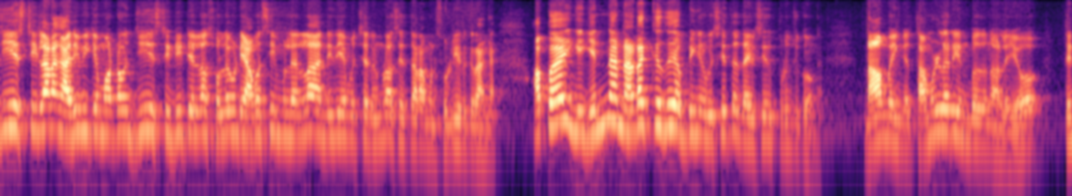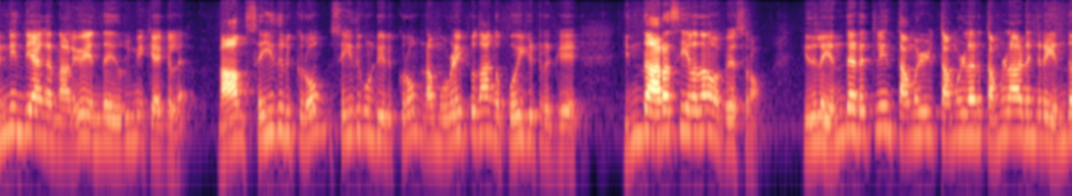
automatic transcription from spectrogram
ஜிஎஸ்டிலாம் நாங்கள் அறிவிக்க மாட்டோம். ஜிஎஸ்டி டீட்டெயிலாம் சொல்ல வேண்டிய அவசியம் இல்லைன்னா நிதியமைச்சர் நிர்மலா சீதாராமன் சொல்லியிருக்கிறாங்க. அப்போ இங்கே என்ன நடக்குது அப்படிங்கிற விஷயத்தை தயவுசெய்து புரிஞ்சுக்கோங்க. நாம் இங்கே தமிழர் என்பதனாலேயோ தென்னிந்தியாங்கிறனாலேயோ எந்த உரிமையும் கேட்கல. நாம் செய்திருக்கிறோம் செய்து கொண்டு இருக்கிறோம் நம்ம உழைப்பு தான் அங்கே போய்கிட்டு இருக்கு. இந்த அரசியலை தான் நம்ம பேசுகிறோம் இதில் எந்த இடத்துலையும் தமிழ் தமிழர் தமிழ்நாடுங்கிற எந்த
